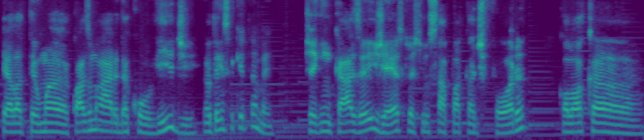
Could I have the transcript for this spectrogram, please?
que ela tem uma, quase uma área da Covid, eu tenho isso aqui também. Chega em casa, eu e Jéssica, já tira o sapato lá de fora, coloca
